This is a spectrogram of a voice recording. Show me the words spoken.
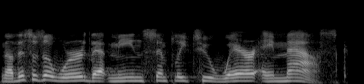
Now, this is a word that means simply to wear a mask.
